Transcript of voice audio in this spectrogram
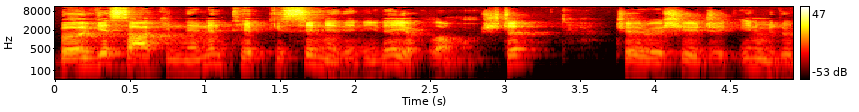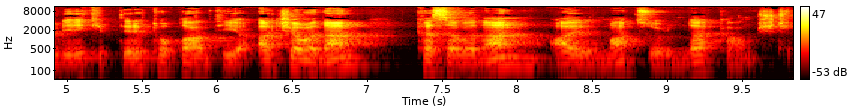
bölge sakinlerinin tepkisi nedeniyle yapılamamıştı. Çevre ve Şehircilik İl Müdürlüğü ekipleri toplantıyı açamadan kasabadan ayrılmak zorunda kalmıştı.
